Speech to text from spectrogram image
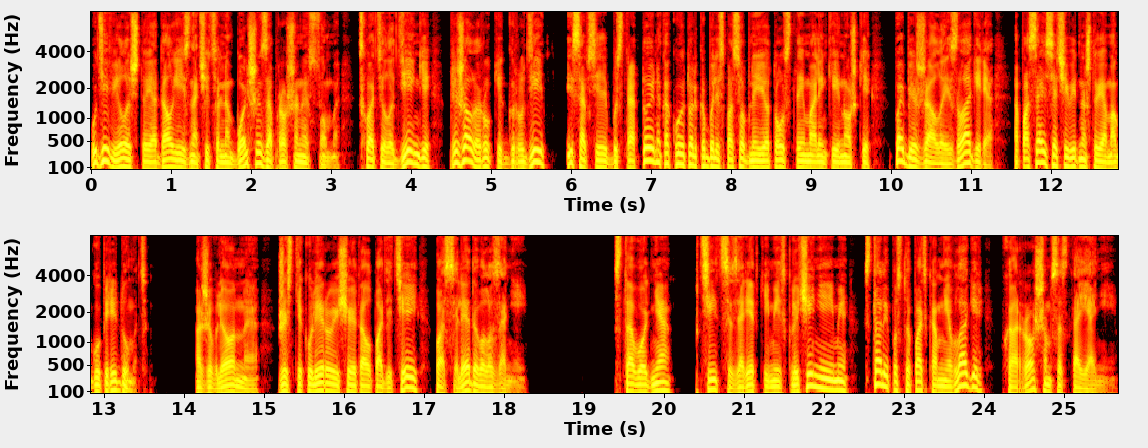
удивилась, что я дал ей значительно больше запрошенной суммы, схватила деньги, прижала руки к груди и со всей быстротой, на какую только были способны ее толстые маленькие ножки, побежала из лагеря, опасаясь, очевидно, что я могу передумать. Оживленная, жестикулирующая толпа детей последовала за ней. С того дня птицы, за редкими исключениями, стали поступать ко мне в лагерь в хорошем состоянии.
